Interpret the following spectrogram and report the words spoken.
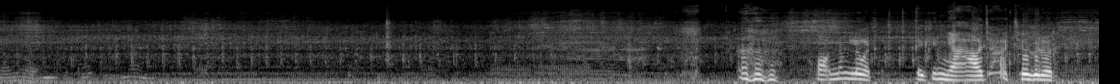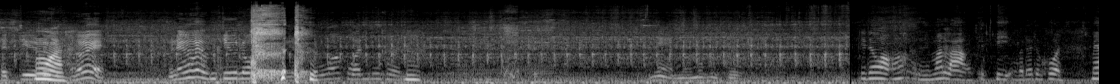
แล้วหลงคุดนั่นหอมน้ำหลดไปกินหยาเอาจ้าชื่อกระโดดเฮ็ดจืดม่วนเฮ้ยมันนี่เฮ้ยมันจืดโลดรู้ว่าควรทุกคนแหน่มันไม่ถูกตัวพี่น้องเอ้ยมาล้างไปปีมาได้ทุกคน แม่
